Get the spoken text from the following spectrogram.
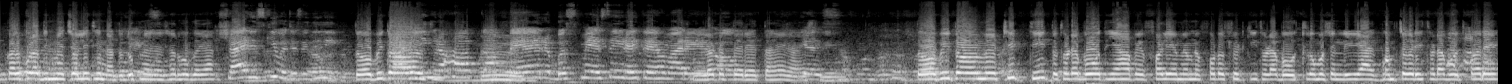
कल पूरा दिन में चली थी ना तो दुखने शुरू हो गया। शायद इसकी वजह से दीदी। तो अभी तो रहा आपका हम्म, पैर बस में ऐसे ही रहते हैं हमारे लटकते रहता है ना इसलिए। तो अभी तो मैं ठीक थी तो थोड़ा बहुत यहाँ पे फलिया में हमने फ़ोटो शूट की थोड़ा बहुत स्लो मोशन लिया बम चगड़ी थोड़ा बहुत करे।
